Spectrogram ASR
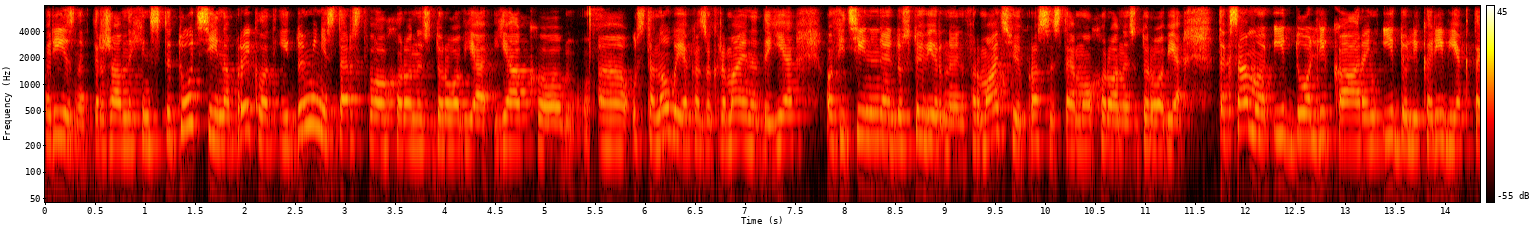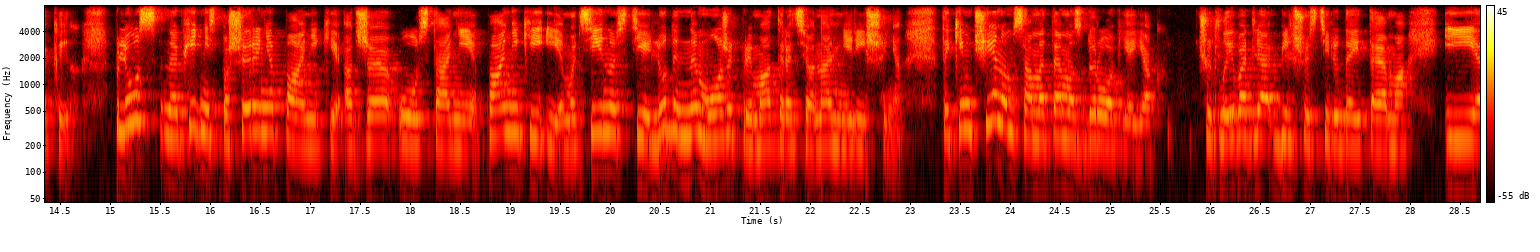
різних державних інституцій, наприклад, і до Міністерства охорони здоров'я, як е, е, установи, яка зокрема і надає офіційної достовірної інформацію про систему охорони здоров'я, так само і до лікарень, і до лікарів як таких. Плюс необхідність поширення паніки, адже у стані паніки і емоційності люди не можуть приймати раціональні рішення. Таким чином, саме тема здоров'я як Чутлива для більшості людей тема, і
